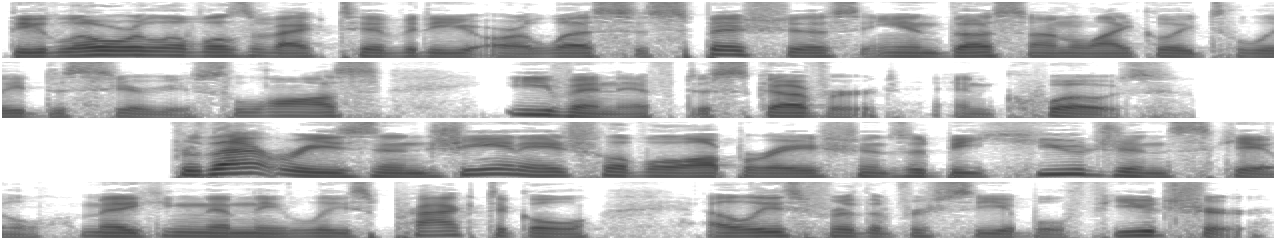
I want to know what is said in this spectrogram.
The lower levels of activity are less suspicious and thus unlikely to lead to serious loss, even if discovered. For that reason, G&H level operations would be huge in scale, making them the least practical, at least for the foreseeable future.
